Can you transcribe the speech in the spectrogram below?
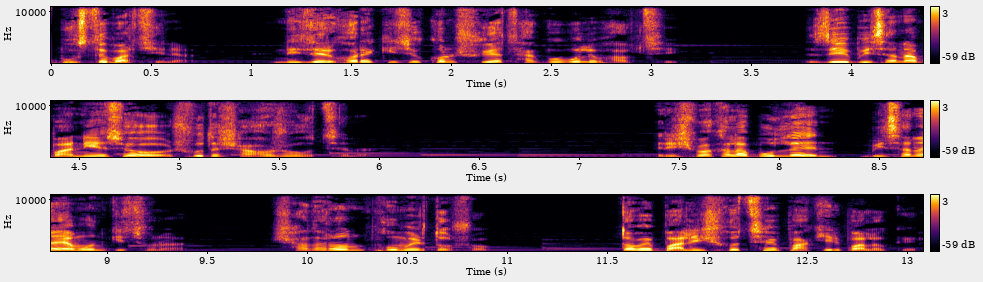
বুঝতে পারছি না, নিজের ঘরে কিছুক্ষণ শুয়ে থাকব বলে ভাবছি। যে বিছানা বানিয়েছ, শুতে সাহসও হচ্ছে না। রেশমা খালা বললেন, বিছানা এমন কিছু না, সাধারণ ফোমের তোষক, তবে বালিশ হচ্ছে পাখির পালকের।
